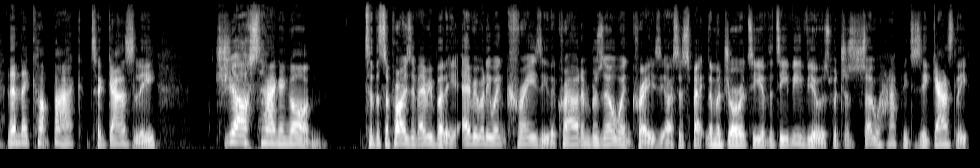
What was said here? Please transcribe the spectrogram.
and then they cut back to Gasly just hanging on. to the surprise of everybody, everybody went crazy. The crowd in Brazil went crazy. I suspect the majority of the TV viewers were just so happy to see Gasly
